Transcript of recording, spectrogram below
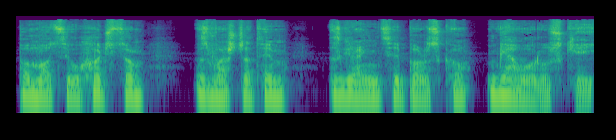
pomocy uchodźcom, zwłaszcza tym z granicy polsko-białoruskiej.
